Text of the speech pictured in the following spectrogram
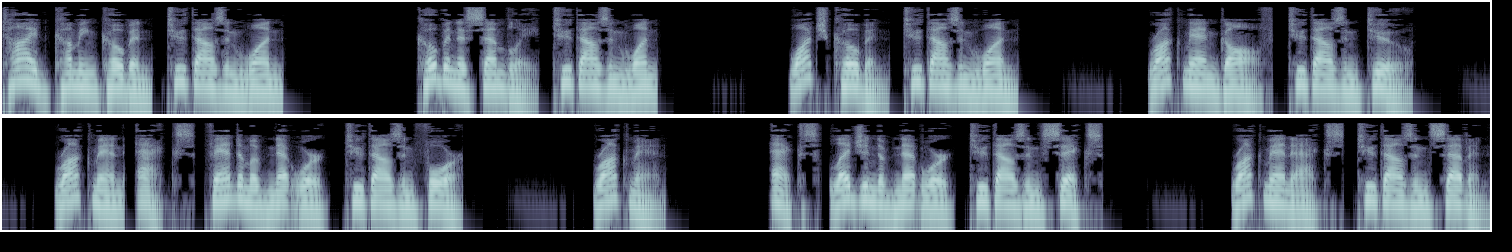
Tide Coming Kobun, 2001 Kobun Assembly, 2001 Watch Kobun, 2001 Rockman Golf, 2002 Rockman, X, Phantom of Network, 2004 Rockman X, Legend of Network, 2006 Rockman X, 2007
